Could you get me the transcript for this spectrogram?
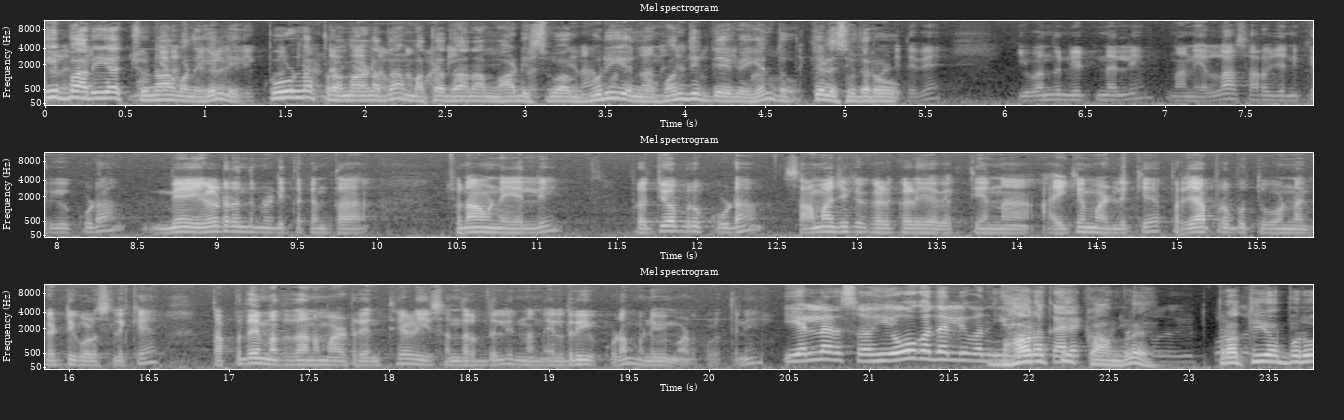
ಈ ಬಾರಿಯ ಚುನಾವಣೆಯಲ್ಲಿ ಪೂರ್ಣ ಪ್ರಮಾಣದ ಮತದಾನ ಮಾಡಿಸುವ ಗುರಿಯನ್ನು ಹೊಂದಿದ್ದೇವೆ ಎಂದು ತಿಳಿಸಿದರು. ಈ ಒಂದು ನಿಟ್ಟಿನಲ್ಲಿ ನಾನು ಎಲ್ಲ ಸಾರ್ವಜನಿಕರಿಗೂ ಕೂಡ ಮೇ ಏಳರಂದು ನಡೀತಕ್ಕಂಥ ಚುನಾವಣೆಯಲ್ಲಿ ಪ್ರತಿಯೊಬ್ಬರು ಕೂಡ ಸಾಮಾಜಿಕ ಕಳಕಳಿಯ ವ್ಯಕ್ತಿಯನ್ನು ಆಯ್ಕೆ ಮಾಡಲಿಕ್ಕೆ ಪ್ರಜಾಪ್ರಭುತ್ವವನ್ನು ಗಟ್ಟಿಗೊಳಿಸಲಿಕ್ಕೆ ತಪ್ಪದೇ ಮತದಾನ ಮಾಡ್ರಿ ಅಂತ ಹೇಳಿ ಈ ಸಂದರ್ಭದಲ್ಲಿ ನಾನು ಎಲ್ಲರಿಗೂ ಕೂಡ ಮನವಿ ಮಾಡ್ಕೊಳ್ತೀನಿ. ಎಲ್ಲರ ಸಹಯೋಗದಲ್ಲಿ ಒಂದು ಭಾರತೀಯ ಭಾರತಿ ಕಾಂಬ್ಳೆ ಪ್ರತಿಯೊಬ್ಬರೂ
